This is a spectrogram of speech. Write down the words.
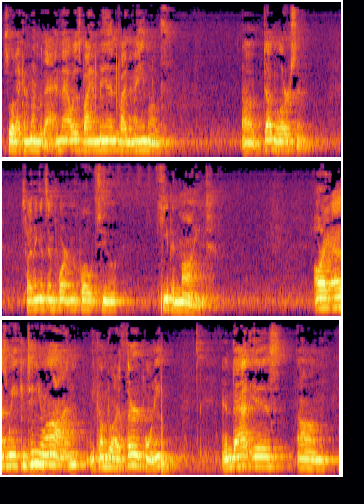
so that I can remember that. And that was by a man by the name of uh, Doug Larson. So I think it's an important quote to keep in mind. All right, as we continue on, we come to our third point, and that is um,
